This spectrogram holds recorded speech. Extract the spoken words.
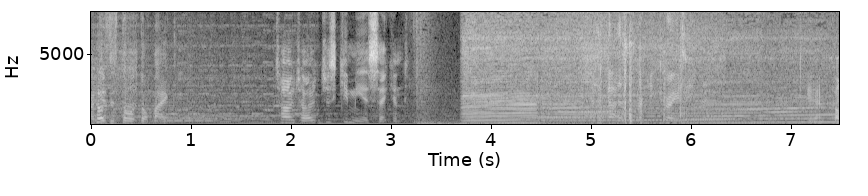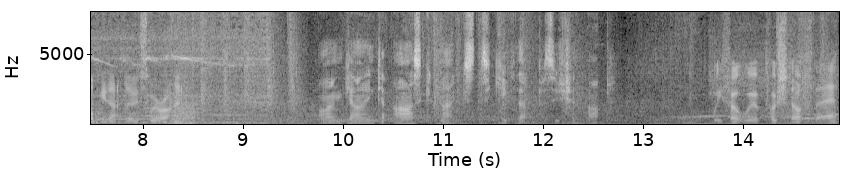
Mike is distorto, Mike. Toto, just give me a second. that is pretty crazy. Yeah, copy that, Lewis. We're on it. I'm going to ask Max to give that position up. We felt we were pushed off there.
